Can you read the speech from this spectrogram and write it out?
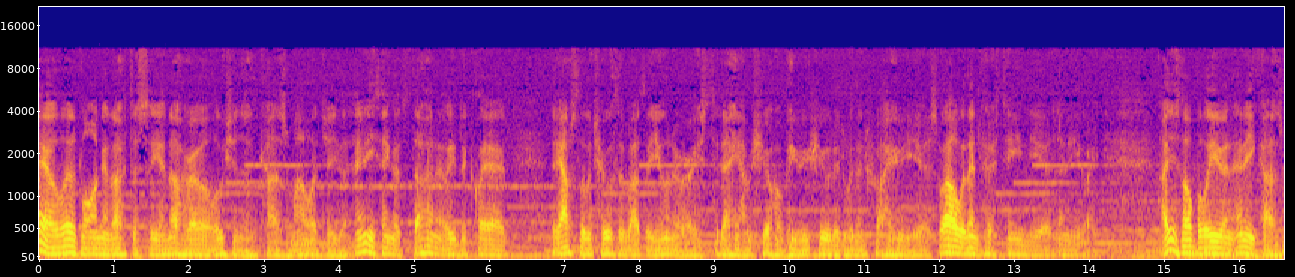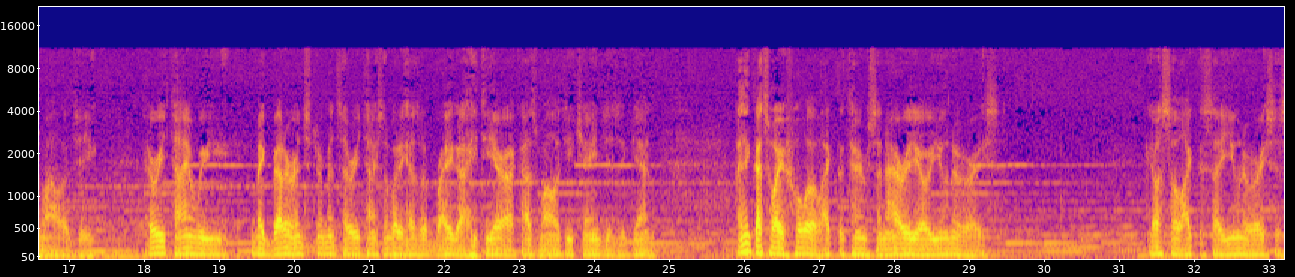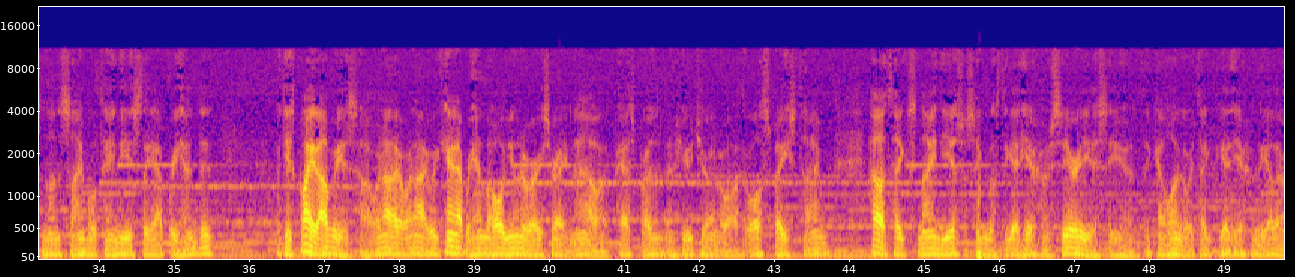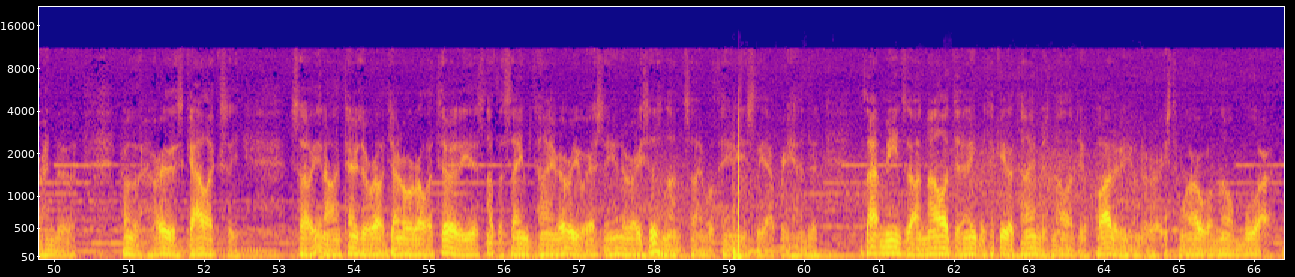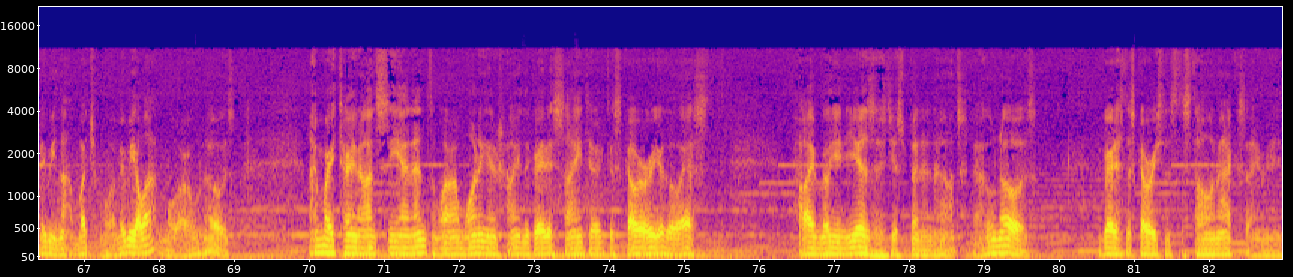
lived long enough to see enough revolutions in cosmology that anything that's definitely declared the absolute truth about the universe today, I'm sure, will be refuted within five years. Well, within 15 years, anyway. I just don't believe in any cosmology. Every time we make better instruments, every time somebody has a bright idea, our cosmology changes again. I think that's why Fuller liked the term scenario universe. He also like to say universe is non-simultaneously apprehended which is quite obvious. Uh, we're not, we're not, we can't apprehend the whole universe right now, past, present, and future, and all, all space, time. How it takes nine years for signals to get here from Sirius, even. Think how long it would take to get here from the other end of, from the furthest galaxy. So, you know, in terms of general relativity, it's not the same time everywhere, so the universe isn't simultaneously apprehended that means our knowledge at any particular time is knowledge of part of the universe. Tomorrow we'll know more. Maybe not much more. Maybe a lot more. Who knows? I might turn on CNN tomorrow morning and find the greatest scientific discovery of the last five million years has just been announced. Now, who knows? The greatest discovery since the stone axe, I mean.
